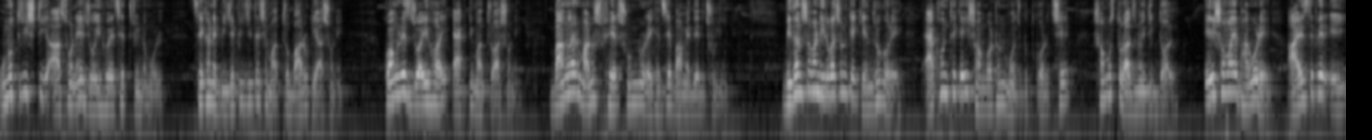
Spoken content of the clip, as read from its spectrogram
উনত্রিশটি আসনে জয়ী হয়েছে তৃণমূল। সেখানে বিজেপি জিতেছে মাত্র বারোটি আসনে। কংগ্রেস জয়ী হয় একটি মাত্র আসনে। বাংলার মানুষ ফের শূন্য রেখেছে বামেদের ঝুলি। বিধানসভা নির্বাচনকে কেন্দ্র করে এখন থেকেই সংগঠন মজবুত করছে সমস্ত রাজনৈতিক দল। এই সময়ে ভাঙড়ে আইএসএফের এই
